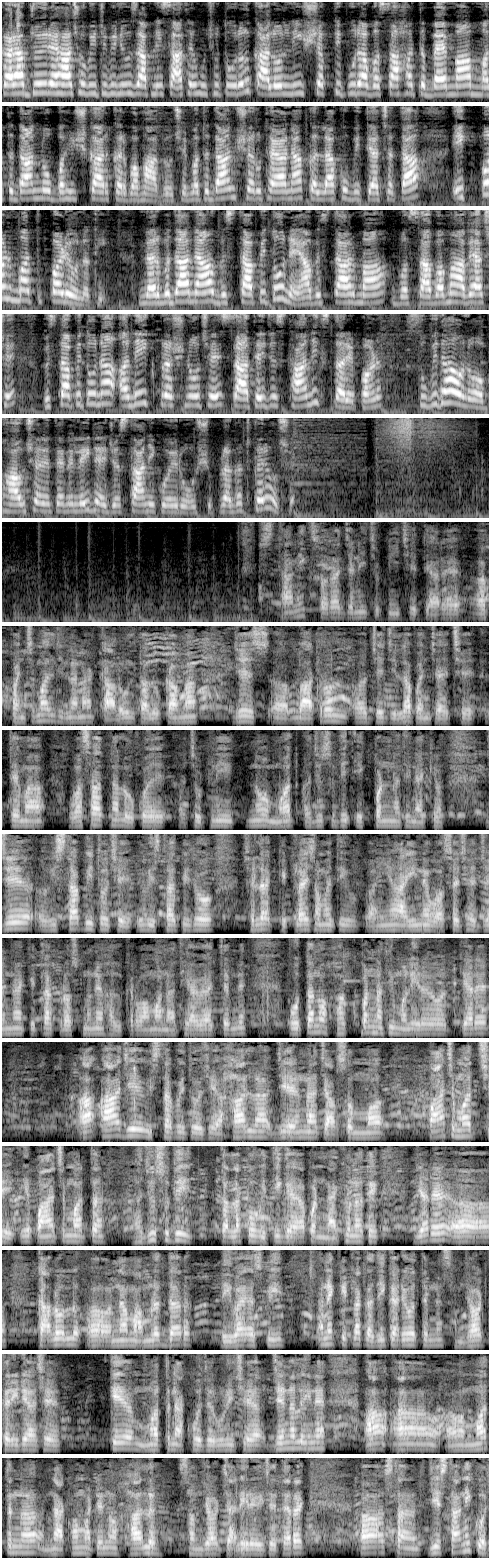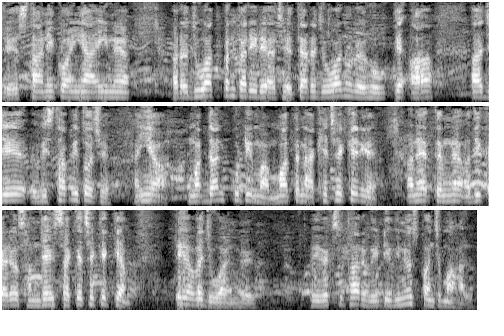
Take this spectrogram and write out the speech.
નમસ્કાર, આપ જોઈ રહ્યા છો વીટીવી ન્યૂઝ. આપની સાથે હું છું તોરલ. કાલોલની શક્તિપુરા વસાહત બેમાં મતદાનનો બહિષ્કાર કરવામાં આવ્યો છે. મતદાન શરૂ થયાના કલાકો વીત્યા છતાં એક પણ મત પડ્યો નથી. નર્મદાના વિસ્થાપિતોને આ વિસ્તારમાં વસાવવામાં આવ્યા છે. વિસ્થાપિતોના અનેક પ્રશ્નો છે. સાથે જ સ્થાનિક સ્તરે પણ સુવિધાઓનો અભાવ છે અને તેને લઈને જ સ્થાનિકોએ રોષ પ્રગટ કર્યો છે. સ્થાનિક સ્વરાજ્યની ચૂંટણી છે ત્યારે પંચમહાલ જિલ્લાના કાલોલ તાલુકામાં જે બાકરોલ જે જિલ્લા પંચાયત છે, તેમાં વસાહતના લોકોએ ચૂંટણીનો મત હજુ સુધી એક પણ નથી નાખ્યો. જે વિસ્થાપિતો છે, એ વિસ્થાપિતો છેલ્લા કેટલાય સમયથી અહીંયા આવીને વસે છે, જેમના કેટલાક પ્રશ્નોને હલ કરવામાં નથી આવ્યા તેમને પોતાનો હક પણ નથી મળી રહ્યો. ત્યારે આ આ જે વિસ્થાપિતો છે, હાલના જે એમના ચારસો પાંચ મત છે, એ પાંચ મત હજુ સુધી કલાકો વીતી ગયા પણ નાખ્યું નથી. જ્યારે કાલોલના મામલતદાર, ડીવાયએસપી અને કેટલાક અધિકારીઓ તેમને સમજાવટ કરી રહ્યા છે કે મત નાખવો જરૂરી છે. જેને લઈને આ મત નાખવા માટેનો હાલ સમજાવટ ચાલી રહી છે. ત્યારે જે સ્થાનિકો છે, સ્થાનિકો અહીંયા આવીને રજૂઆત પણ કરી રહ્યા છે. ત્યારે જોવાનું રહ્યું કે આ આ જે વિસ્થાપિતો છે, અહીંયા મતદાન કુટીમાં મત નાખે છે કે નહીં? અને તેમને અધિકારીઓ સમજાવી શકે છે કે કેમ? તે હવે જોવાનું રહ્યું. Vivek Suthar VTV news Panchmahal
